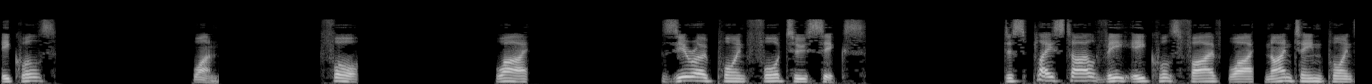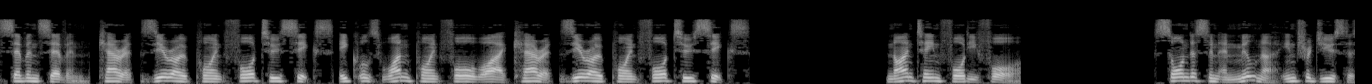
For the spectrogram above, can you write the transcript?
equals 1 4 Y 0.426 display style v equals 5 y 19.77 caret 0.426 equals 1.4 y caret 0.426 1944 Saunderson and Milner introduce a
